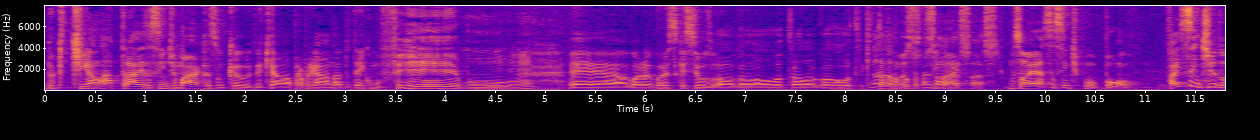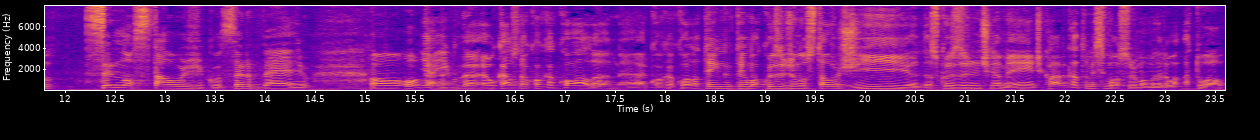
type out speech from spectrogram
do que tinha lá atrás, assim, de marcas que, que a própria Granado tem, como Febo. Uhum. É, agora, agora eu esqueci a, a outra, a outra que Não, tava na ponta da língua. Só essa, só essa, assim, tipo, pô, faz sentido ser nostálgico, ser velho. Outra... E aí, é, é o caso da Coca-Cola, né? A Coca-Cola tem, tem uma coisa de nostalgia das coisas de antigamente. Claro que ela também se mostra de uma maneira atual,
